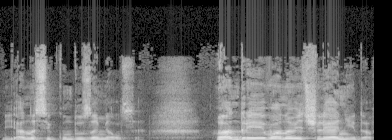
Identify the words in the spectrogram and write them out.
Я на секунду замялся. «Андрей Иванович Леонидов.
